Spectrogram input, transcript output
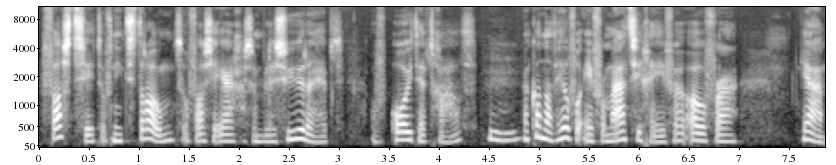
vastzit of niet stroomt, of als je ergens een blessure hebt, of ooit hebt gehad, mm-hmm. dan kan dat heel veel informatie geven over ja,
